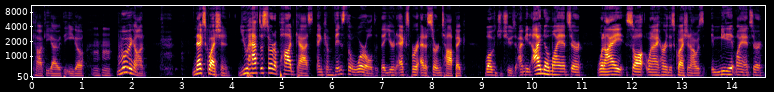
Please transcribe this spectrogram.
cocky guy with the ego. Mm-hmm. Moving on. Next question. You have to start a podcast and convince the world that you're an expert at a certain topic. What would you choose? I mean, I know my answer. When I saw, when I heard this question, I was immediate. My answer.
